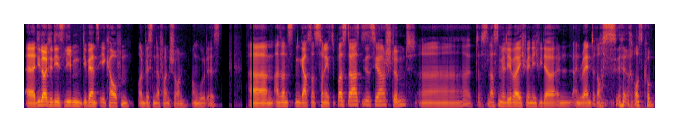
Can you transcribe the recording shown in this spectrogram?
Äh, die Leute, die es lieben, die werden es eh kaufen und wissen davon schon, und gut ist. Ähm, ansonsten gab es noch Sonic Superstars dieses Jahr, stimmt. Äh, das lassen wir lieber, ich will nicht wieder in ein Rant raus, rauskommen.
